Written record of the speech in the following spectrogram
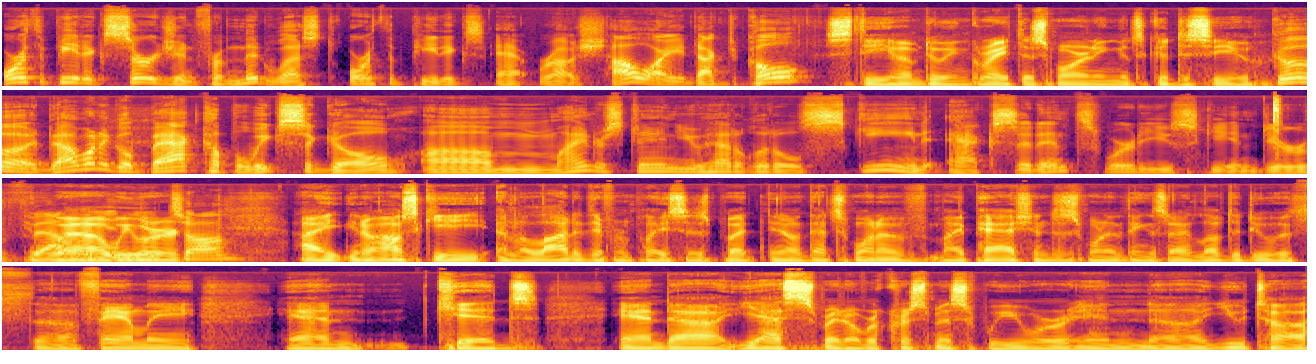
orthopedic surgeon from Midwest Orthopedics at Rush. How are you, Dr. Cole? Steve, I'm doing great this morning. It's good to see you. Good. I want to go back a couple weeks ago. Um, I understand you had a little skiing accident. Where do you ski in Deer Valley, well, we in were. Utah? I, you know, I'll ski in a lot of different places, but you know, that's one of my passions. Is one of the things that I love to do with uh, family and kids. And uh, yes, right over Christmas, we were in uh, Utah,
